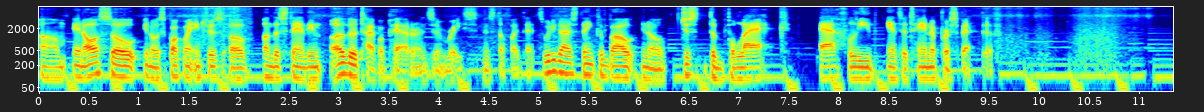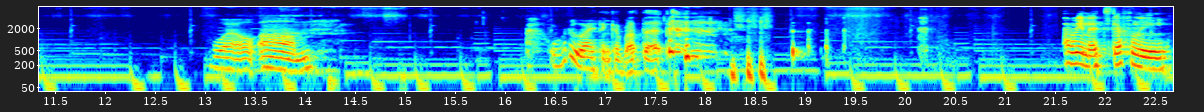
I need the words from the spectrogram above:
um, and also, you know, sparked my interest of understanding other type of patterns in race and stuff like that. So, what do you guys think about, you know, just the black athlete entertainer perspective? Well, um, what do I think about that? I mean, it's definitely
